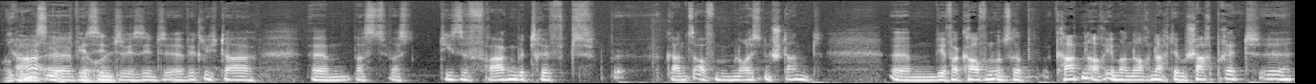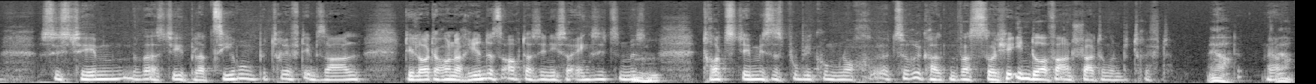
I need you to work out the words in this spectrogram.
organisiert. Ja, äh, wir, sind, wir sind äh, wirklich da, ähm, was, was diese Fragen betrifft, ganz auf dem neuesten Stand. Ähm, wir verkaufen unsere Karten auch immer noch nach dem Schachbrett-System, was die Platzierung betrifft im Saal. Die Leute honorieren das auch, dass sie nicht so eng sitzen müssen. Mhm. Trotzdem ist das Publikum noch äh, zurückhaltend, was solche Indoor-Veranstaltungen betrifft. Ja, ja, ja.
